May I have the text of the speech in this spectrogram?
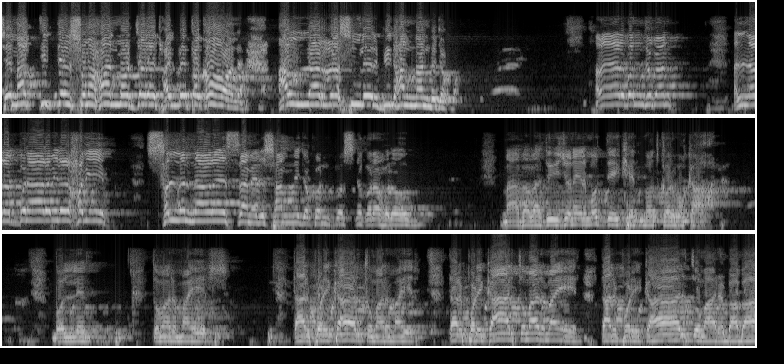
সে মাতৃত্বের সমান মর্যাদা থাকবে তখন। আল্লাহর রসুলের বিধান মানবে যখন আমার বন্ধুগণ, আল্লাহ রাব্বুল আলামিনের হাবিব আলাইহি ইসলামের সামনে যখন প্রশ্ন করা হলো, মা বাবা দুইজনের মধ্যে খেদমত করব কার? বললেন, তোমার মায়ের তারপরে কার তোমার মায়ের? তারপরে কার তোমার মায়ের? তারপরে কার তোমার বাবা?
